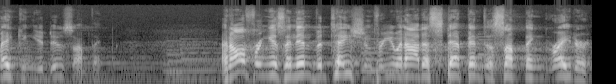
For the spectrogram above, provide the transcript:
making you do something. An offering is an invitation for you and I to step into something greater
